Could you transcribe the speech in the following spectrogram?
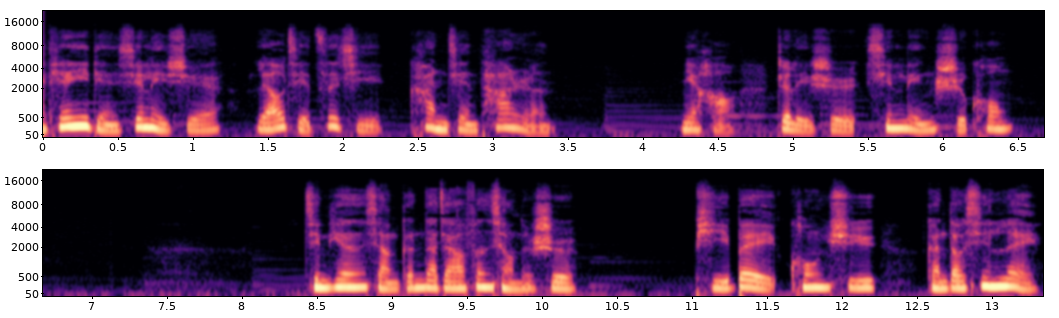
天一点心理学，了解自己，看见他人。你好，这里是心灵时空。今天想跟大家分享的是，疲惫、空虚，感到心累，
